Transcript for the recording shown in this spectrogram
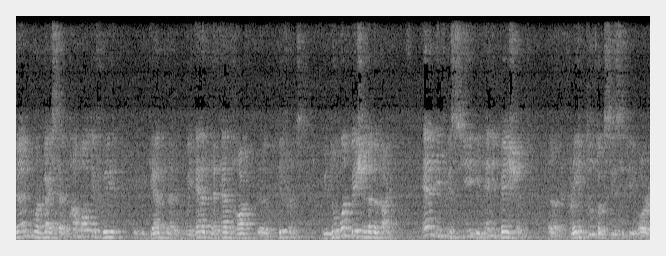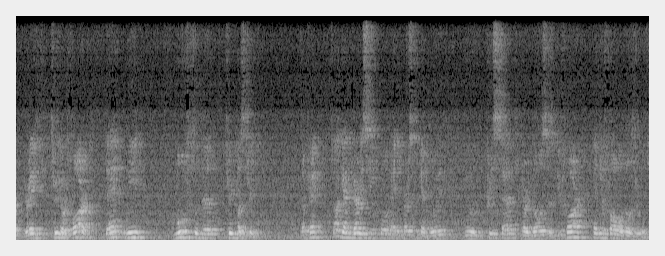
Then one guy said, how about if we get, uh, we add an ad hoc uh, difference? We do one patient at a time. And if we see in any patient uh, grade 2 toxicity or grade 3 or 4, then we move to the 3 plus 3. Okay? So again, very simple, any person can do it. You preset your doses before and you follow those rules.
